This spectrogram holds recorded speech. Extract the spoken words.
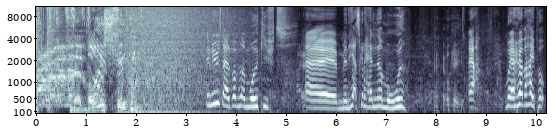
The Voice 15. Det nyeste album hedder Modgift. Øh, men her skal det handle om mode. Okay. Ja. Må jeg høre, hvad har I på?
